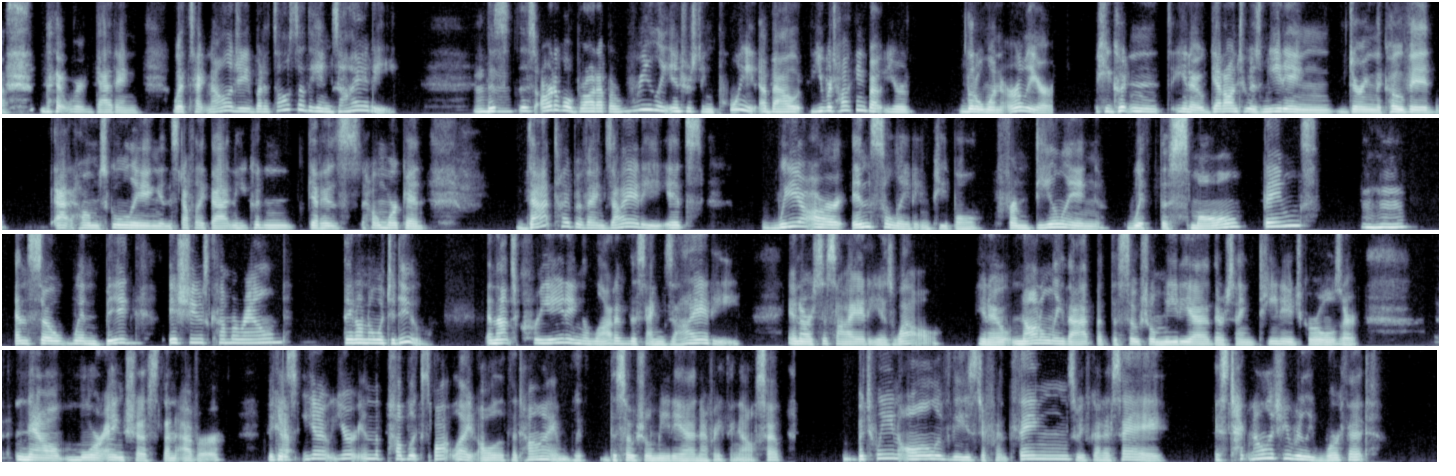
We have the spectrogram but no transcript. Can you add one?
that we're getting with technology, but it's also the anxiety. Mm-hmm. This this article brought up a really interesting point about you were talking about your little one earlier. He couldn't, you know, get onto his meeting during the COVID at home schooling and stuff like that, and he couldn't get his homework in. That type of anxiety, it's we are insulating people from dealing with the small things Mm-hmm. And so when big issues come around, they don't know what to do. And that's creating a lot of this anxiety in our society as well. You know, not only that, but the social media, they're saying teenage girls are now more anxious than ever because, yeah. you know, you're in the public spotlight all of the time with the social media and everything else. So, between all of these different things, we've got to say, is technology really worth it?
